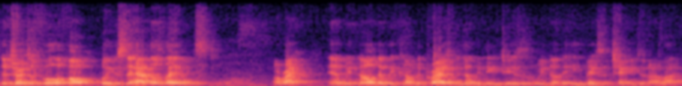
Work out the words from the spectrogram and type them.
The church is full of folk who used to have those labels. All right? And we know that we come to Christ, we know we need Jesus, and we know that he makes a change in our life.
